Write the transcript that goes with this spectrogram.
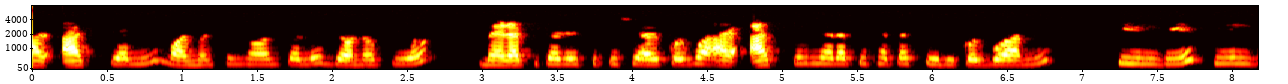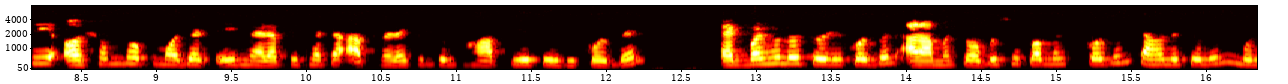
আর আজকে আমি ময়মনসিংহ অঞ্চলের জনপ্রিয় মেরা পিঠা রেসিপি শেয়ার করব। আর আজকের মেরা পিঠাটা তৈরি করব আমি তিল দিয়ে। তিল দিয়ে অসম্ভব মজার এই মেরা পিঠাটা আপনারা কিন্তু ভাপিয়ে তৈরি করবেন। একবার হলেও তৈরি করবেন। আর আমাকে অবশ্যই কমেন্টস করবেন। তাহলে চলুন মূল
